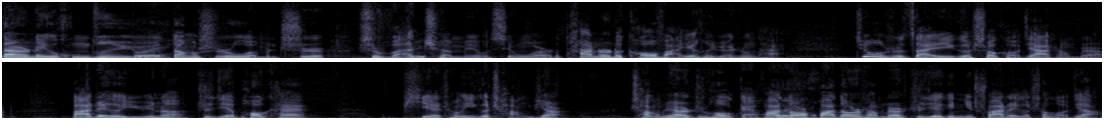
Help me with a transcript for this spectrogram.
但是那个红鳟鱼，当时我们吃是完全没有腥味儿的，它那儿的烤法也很原生态，就是在一个烧烤架上边儿，把这个鱼呢直接抛开，撇成一个长片儿，长片儿之后改花刀，对花刀上边儿直接给你刷这个烧烤酱，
